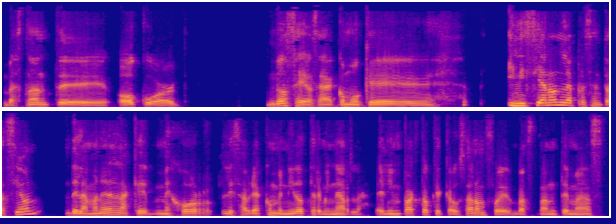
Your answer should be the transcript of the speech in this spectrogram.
bastante awkward. No sé, o sea, como que iniciaron la presentación de la manera en la que mejor les habría convenido terminarla. El impacto que causaron fue bastante más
